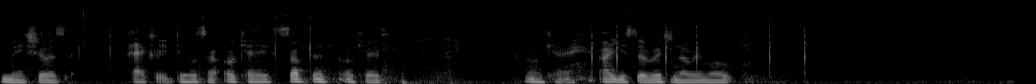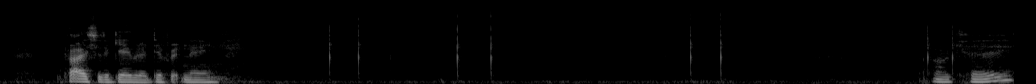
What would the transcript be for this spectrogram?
Make sure it's actually doing something. Okay, something. Okay, Okay, I used the original remote. Probably should have gave it a different name. Okay.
